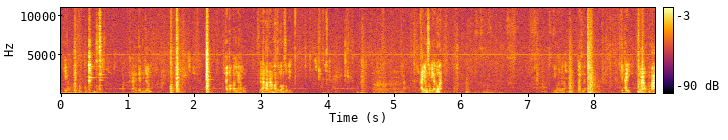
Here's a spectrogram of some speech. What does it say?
เก็บขายเต็มเยอะใช้ต่อเลยเวลาน้ำมันรวมสุกขายเต็มสุกเยอะมากที่ไทยน้ำปลา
